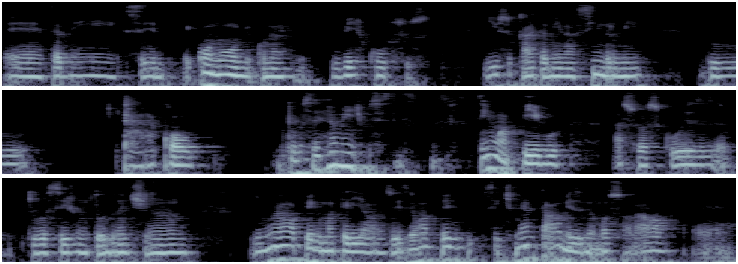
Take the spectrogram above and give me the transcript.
é, também ser econômico, né? Ver cursos. E isso cai também na síndrome do caracol. Porque você realmente você tem um apego às suas coisas que você juntou durante ano. E não é um apego material, às vezes é um apego sentimental mesmo, emocional. É...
